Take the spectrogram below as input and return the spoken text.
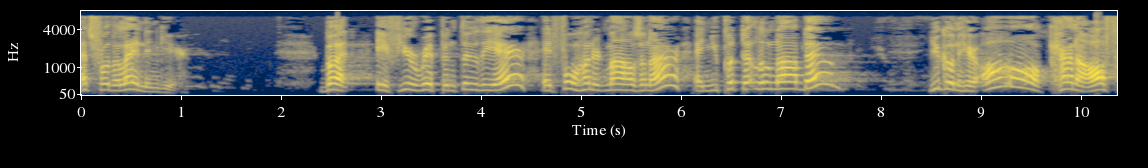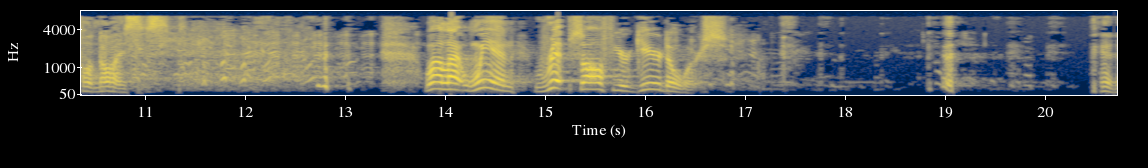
That's for the landing gear. But if you're ripping through the air at 400 miles an hour and you put that little knob down, you're going to hear all kind of awful noises. While that wind rips off your gear doors.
